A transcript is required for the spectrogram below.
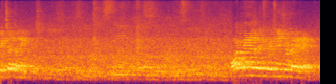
Which other equation? What kind of equation should i write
